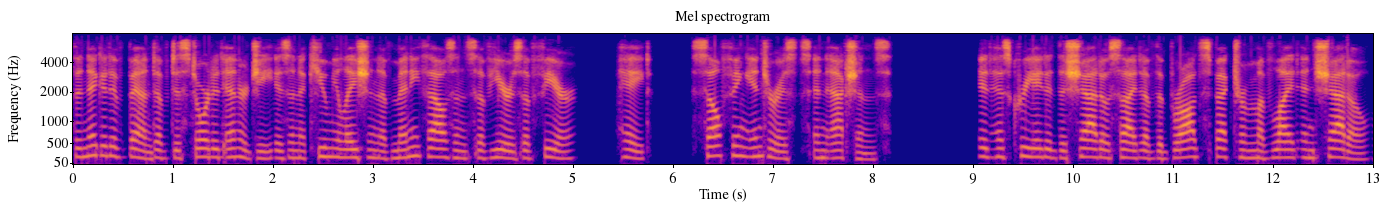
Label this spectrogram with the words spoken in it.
The negative band of distorted energy is an accumulation of many thousands of years of fear, hate, selfing interests and actions. It has created the shadow side of the broad spectrum of light and shadow,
